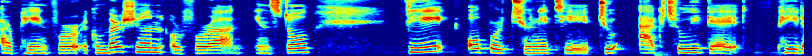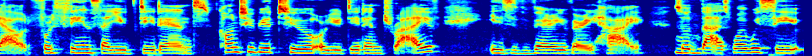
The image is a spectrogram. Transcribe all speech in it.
are paying for a conversion or for an install. The opportunity to actually get paid out for things that you didn't contribute to or you didn't drive is very, very high. So mm-hmm. that's why we see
